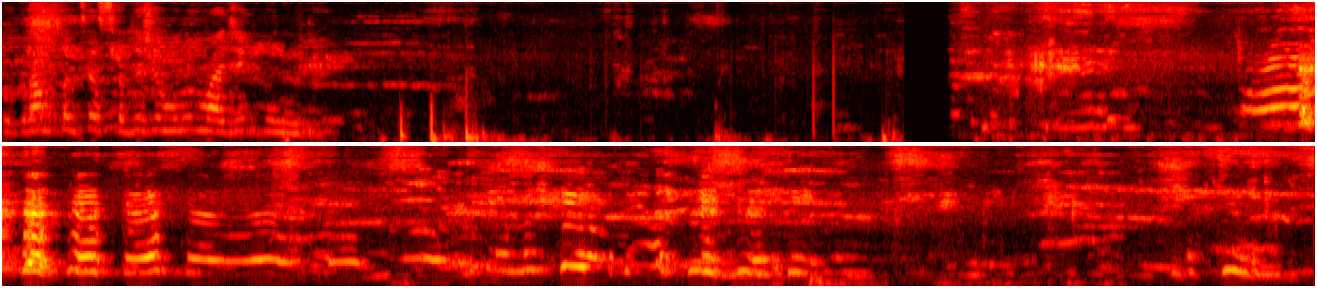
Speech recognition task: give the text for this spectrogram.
तो ग्रामपंचायत सदस्य म्हणून माझी एक विनंती आहे. Thank you.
